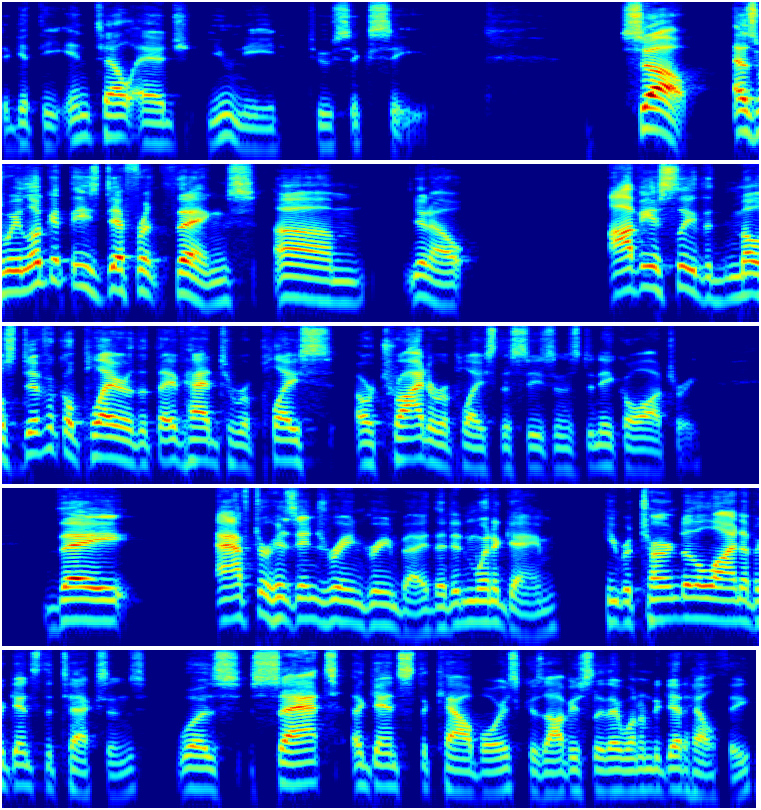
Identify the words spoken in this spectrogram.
to get the intel edge you need to succeed. So, as we look at these different things, um, you know, obviously the most difficult player that they've had to replace or try to replace this season is Denico Autry. They, after his injury in Green Bay, they didn't win a game. He returned to the lineup against the Texans, was sat against the Cowboys because obviously they want him to get healthy,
